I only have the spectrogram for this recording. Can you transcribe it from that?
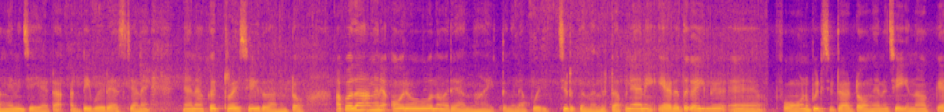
അങ്ങനെയും ചെയ്യട്ടെ അടിപൊളി ടേസ്റ്റാണ് ഞാനൊക്കെ ട്രൈ ചെയ്തതാണ് കേട്ടോ. അപ്പോൾ അത് അങ്ങനെ ഓരോന്ന് ഓരോന്നായിട്ട് ഇങ്ങനെ പൊരിച്ചെടുക്കുന്നുണ്ട് കേട്ടോ. അപ്പോൾ ഞാൻ ഇടത് കയ്യിൽ ഫോൺ പിടിച്ചിട്ടാട്ടോ അങ്ങനെ ചെയ്യുന്നതൊക്കെ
